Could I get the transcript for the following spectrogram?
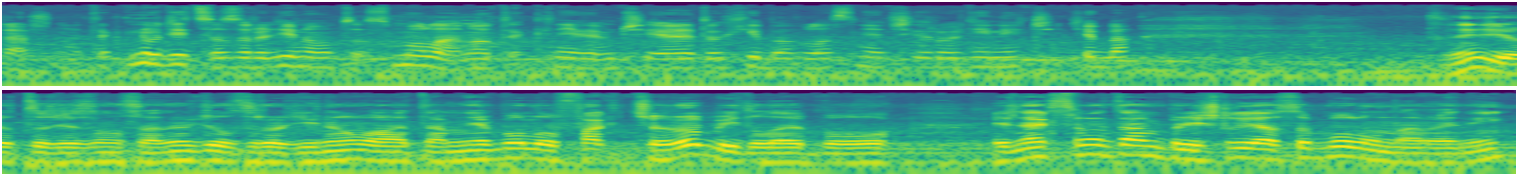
Strašné. Tak nudiť sa s rodinou to smola, no tak neviem, či je to chyba vlastne, či rodiny, či teba. Nejde o to, že som sa nudil s rodinou, ale tam nebolo fakt čo robiť, lebo jednak sme tam prišli a som bol unavený.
